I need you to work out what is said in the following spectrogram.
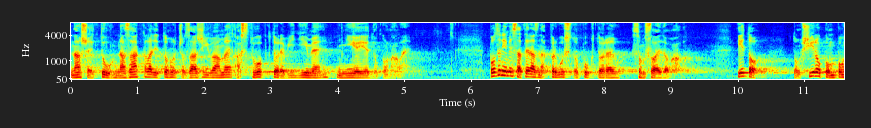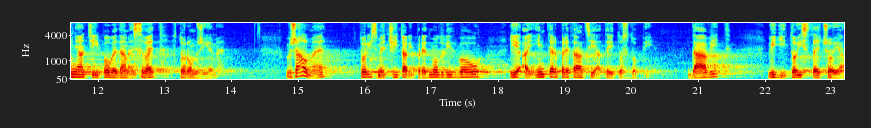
naše tu na základe toho, čo zažívame a stôp, ktoré vidíme, nie je dokonalé. Pozrieme sa teraz na prvú stopu, ktorú som sledoval. Je to v tom širokom poňatí povedané svet, v ktorom žijeme. V žalme, ktorý sme čítali pred modlitbou, je aj interpretácia tejto stopy. Dávid vidí to isté, čo ja.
